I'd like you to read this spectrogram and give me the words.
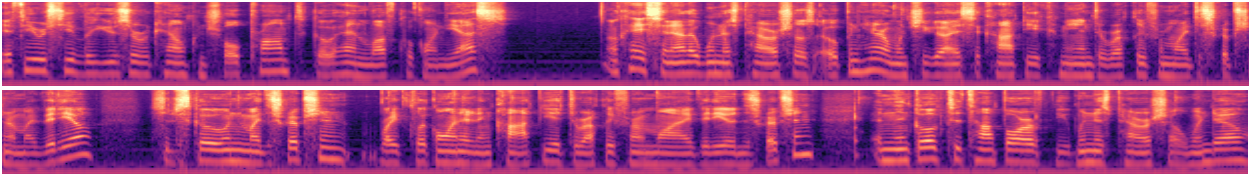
If you receive a user account control prompt, go ahead and left click on Yes. Okay, so now that Windows PowerShell is open here, I want you guys to copy a command directly from my description of my video. So just go into my description, right click on it and copy it directly from my video description and then go up to the top bar of the Windows PowerShell window,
